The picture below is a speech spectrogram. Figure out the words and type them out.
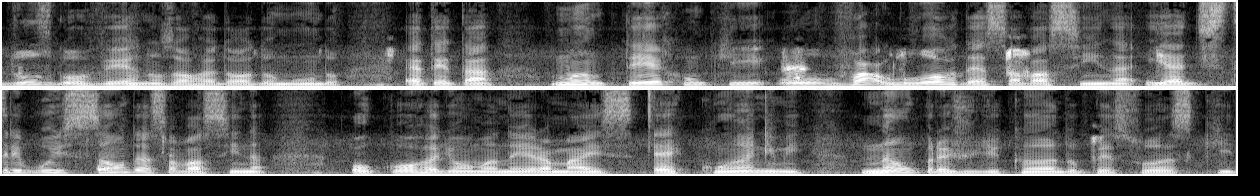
dos governos ao redor do mundo é tentar manter com que o valor dessa vacina e a distribuição dessa vacina ocorra de uma maneira mais equânime, não prejudicando pessoas que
